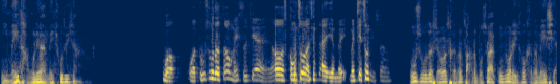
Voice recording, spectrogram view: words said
你没谈过恋爱，没处对象啊？我我读书的时候没时间，然后工作了，现在也没没接触女生。读书的时候可能长得不帅，工作了以后可能没钱，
